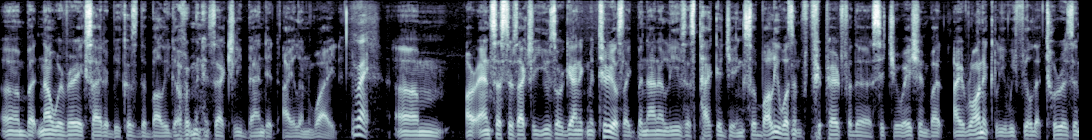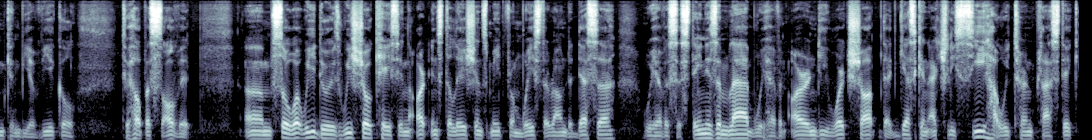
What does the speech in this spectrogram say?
Um, but now we're very excited because the Bali government has actually banned it island wide. Right. um, our ancestors actually used organic materials like banana leaves as packaging. So Bali wasn't prepared for the situation, but ironically, we feel that tourism can be a vehicle to help us solve it. Um, so what we do is we showcase in art installations made from waste around Desa. We have a sustainism lab. We have an R&D workshop that guests can actually see how we turn plastic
